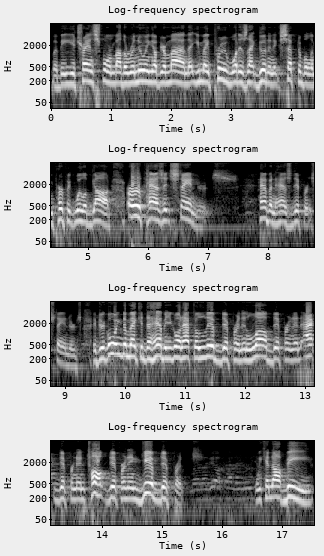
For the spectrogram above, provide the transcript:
but be ye transformed by the renewing of your mind that you may prove what is that good and acceptable and perfect will of God. Earth has its standards. Heaven has different standards. If you're going to make it to heaven, you're going to have to live different and love different and act different and talk different and give different. We cannot be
